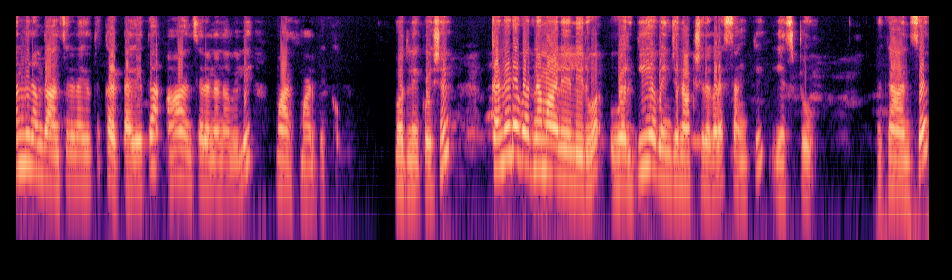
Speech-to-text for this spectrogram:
ಒಂದು ನಮ್ದು ಆನ್ಸರ್ ಏನಾಗಿರುತ್ತೆ? ಕರೆಕ್ಟ್ ಆಗಿರುತ್ತೆ. ಆ ಆನ್ಸರ್ ಅನ್ನ ನಾವಿಲ್ಲಿ ಮಾರ್ಕ್ ಮಾಡಬೇಕು. ಮೊದಲನೇ ಕ್ವಶನ್ ಕನ್ನಡ ವರ್ಣಮಾಲೆಯಲ್ಲಿರುವ ವರ್ಗೀಯ ವ್ಯಂಜನಾಕ್ಷರಗಳ ಸಂಖ್ಯೆ ಎಷ್ಟು? ಅದಕ್ಕೆ ಆನ್ಸರ್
